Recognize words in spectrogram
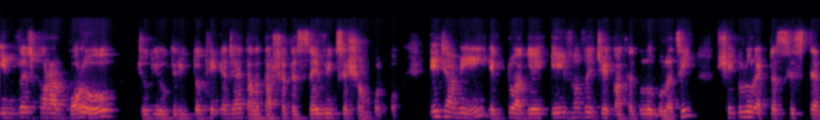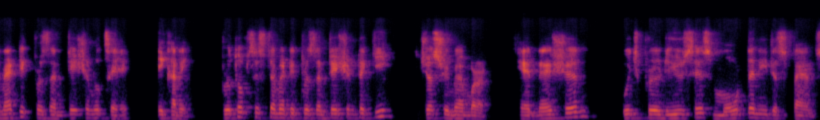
ইনভেস্ট করার পরও যদি অতিরিক্ত থেকে যায়, তাহলে তার সাথে সেভিংস এর সম্পর্ক। এই যে আমি একটু আগে এইভাবে যে কথাগুলো বলেছি, সেগুলোর একটা সিস্টেম্যাটিক প্রেজেন্টেশন হচ্ছে এখানে। প্রথম সিস্টেম্যাটিক প্রেজেন্টেশনটা কি? Just remember a nation which produces more than it spends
